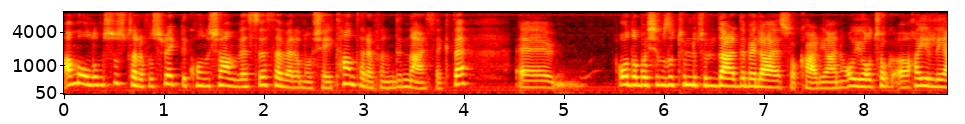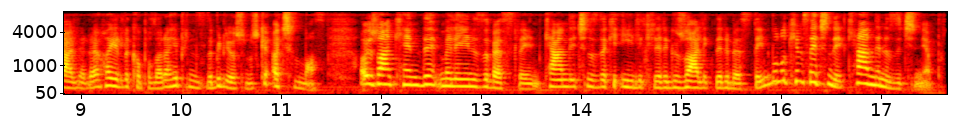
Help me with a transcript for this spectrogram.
Ama olumsuz tarafı sürekli konuşan, vesvese veren o şeytan tarafını dinlersek de e, o da başımızı türlü türlü derde belaya sokar. Yani o yol çok e, hayırlı yerlere, hayırlı kapılara hepiniz de biliyorsunuz ki açılmaz. O yüzden kendi meleğinizi besleyin. Kendi içinizdeki iyilikleri, güzellikleri besleyin. Bunu kimse için değil, kendiniz için yapın.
